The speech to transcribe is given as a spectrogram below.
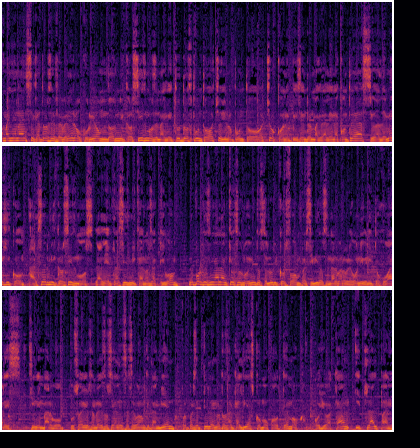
mañana de este 14 de febrero ocurrieron dos microsismos de magnitud 2.8 y 1.8 con epicentro en Magdalena Contreras, Ciudad de México. Al ser microsismos, la alerta sísmica no se activó. Reportes señalan que esos movimientos telúricos fueron percibidos en Álvaro Obregón y Benito Juárez. Sin embargo, usuarios en redes sociales aseguraron que también fue perceptible en otras alcaldías como Cuauhtémoc, Coyoacán y Tlalpan.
